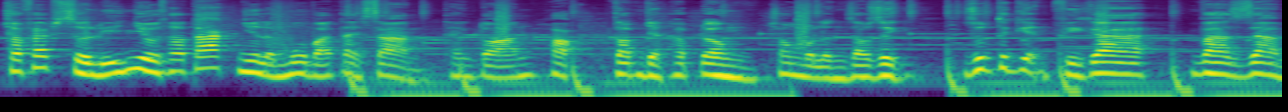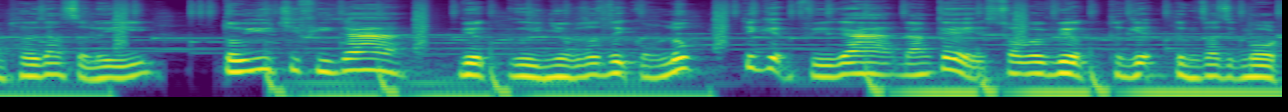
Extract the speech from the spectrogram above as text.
cho phép xử lý nhiều thao tác như là mua bán tài sản, thanh toán hoặc cập nhật hợp đồng trong một lần giao dịch, giúp tiết kiệm phí ga và giảm thời gian xử lý. Tối ưu chi phí ga, việc gửi nhiều giao dịch cùng lúc tiết kiệm phí ga đáng kể so với việc thực hiện từng giao dịch một.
